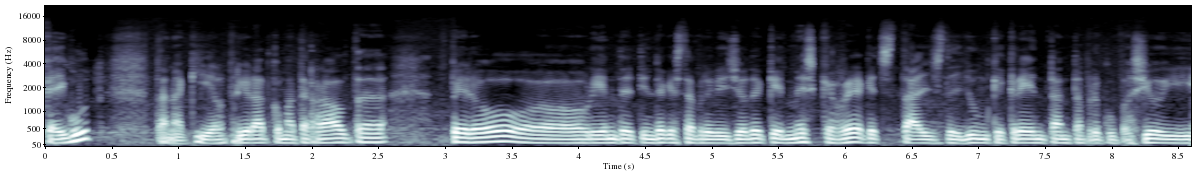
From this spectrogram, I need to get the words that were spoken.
caigut, tant aquí al Priorat com a Terra Alta, però hauríem de tindre aquesta previsió de que més que res aquests talls de llum que creen tanta preocupació i,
